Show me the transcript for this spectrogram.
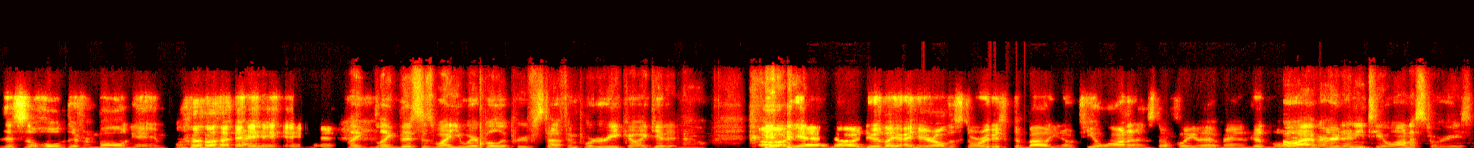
this is a whole different ball game like, like like this is why you wear bulletproof stuff in puerto rico. I get it now. Oh yeah. No dude like i hear all the stories about you know tijuana and stuff like that man. Good oh, lord. Oh i haven't heard any tijuana stories.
